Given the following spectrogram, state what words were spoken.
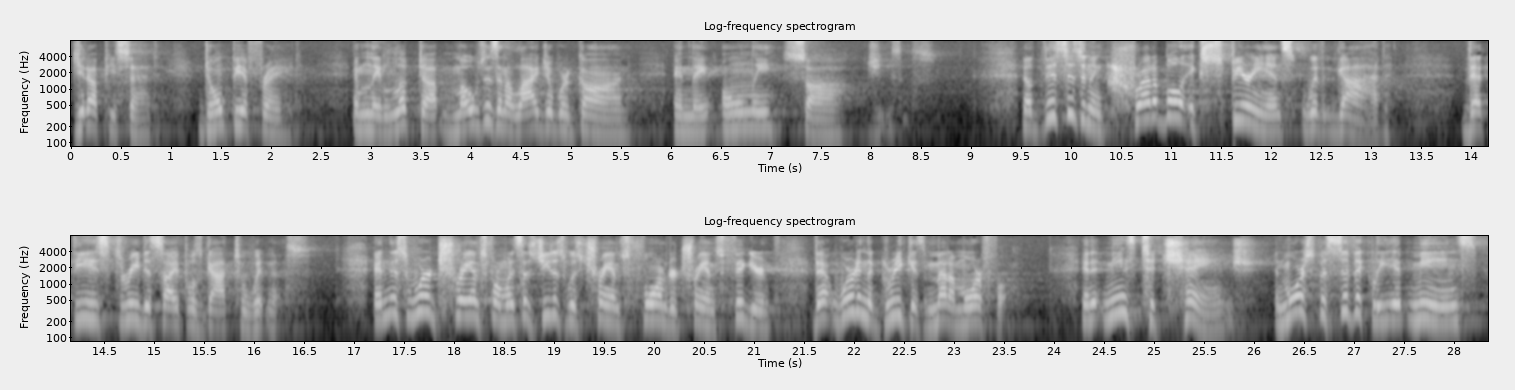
Get up, he said. Don't be afraid. And when they looked up, Moses and Elijah were gone, and they only saw Jesus. Now, this is an incredible experience with God that these three disciples got to witness. And this word transform, when it says Jesus was transformed or transfigured, that word in the Greek is metamorpho. And it means to change. And more specifically, it means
